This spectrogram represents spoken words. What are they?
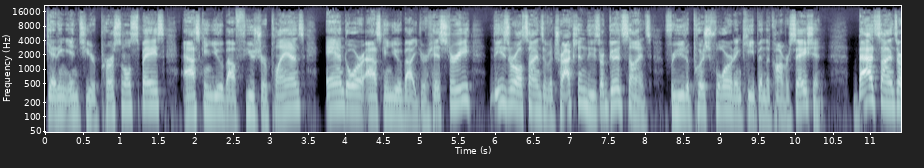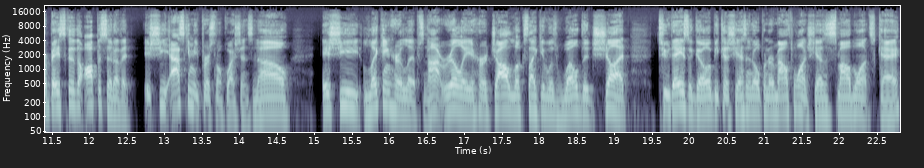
getting into your personal space, asking you about future plans, and or asking you about your history. These are all signs of attraction. These are good signs for you to push forward and keep in the conversation. Bad signs are basically the opposite of it. Is she asking me personal questions? No. Is she licking her lips? Not really. Her jaw looks like it was welded shut two days ago because she hasn't opened her mouth once. She hasn't smiled once. Okay.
